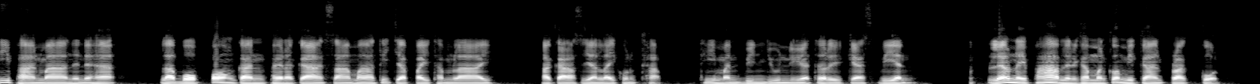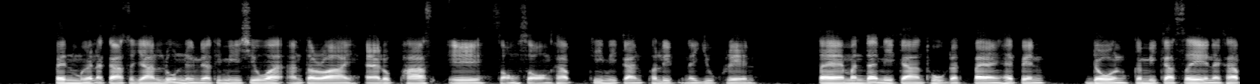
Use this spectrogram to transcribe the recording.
ที่ผ่านมาเนี่ยนะฮะระบบป้องกันภัยอากาศสามารถที่จะไปทำลาย อากาศยานไร้คนขับ ที่มันบินอยู่เหนือทะเลแกสเปียน แล้วในภาพเนี่ยนะครับมันก็มีการปรากฏ เป็นเหมือนอากาศยานรุ่นหนึ่งเนี่ยที่มีชื่อว่าอันตราย a e r o p a s A22 ครับที่มีการผลิตในยูเครน แต่มันได้มีการถูกดัดแปลงให้เป็นโดนกามิกาเซ่นะครับ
